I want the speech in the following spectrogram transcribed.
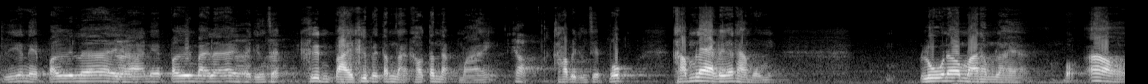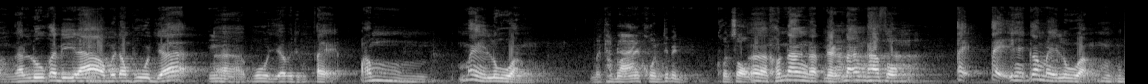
ทีนี้ก็เหน็บปืนเลยอ่า อ่าเหน็บปืนไปเลยไปถึงเสร็จขึ้นไปขึ้นไปตำหนักเขาตำหนักไม้ครับ เข้าไปถึงเสร็จปุ๊บคำแรกเลยก็ถามผม รู้นะว่ามาทำอะไรอะบอกอ้าวงั้นรู้ก็ดีแล้ว ไม่ต้องพูดเยอะอ่าพูดเยอะไปถึงเตะปั๊มไม่ล่วงมาทำร้ายคนที่เป็นคนทรง เออเขานั่งกันอย่างนั่งท่าทรงอ่าเตะเตะยังไงก็ไม่ล่วงแ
